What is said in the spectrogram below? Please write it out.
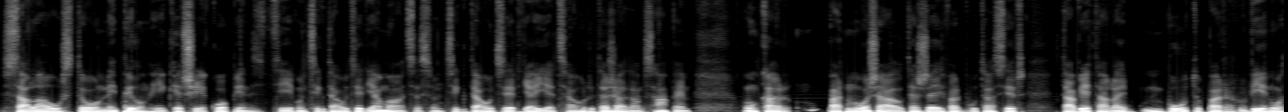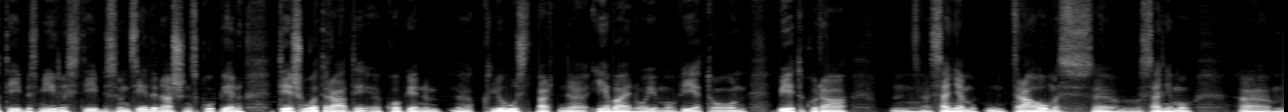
salauzta un nepilnīga ir šie kopienas dzīve, un cik daudz ir jāmācas, un cik daudz ir jāiet cauri dažādām sāpēm, un kā par nožēlu dažreiz varbūt tās ir uh, Tā vietā, lai būtu par vienotības, mīlestības un dziedināšanas kopienu, tieši otrādi kopiena kļūst par ievainojumu vietu un vietu, kurā saņemu traumas, saņemu um,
